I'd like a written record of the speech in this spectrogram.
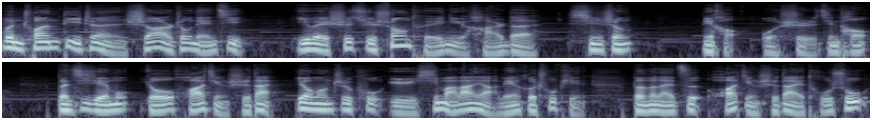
汶川地震十二周年祭，一位失去双腿女孩的心声。你好，我是金涛。本期节目由华景时代瞭望智库与喜马拉雅联合出品。本文来自华景时代图书《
